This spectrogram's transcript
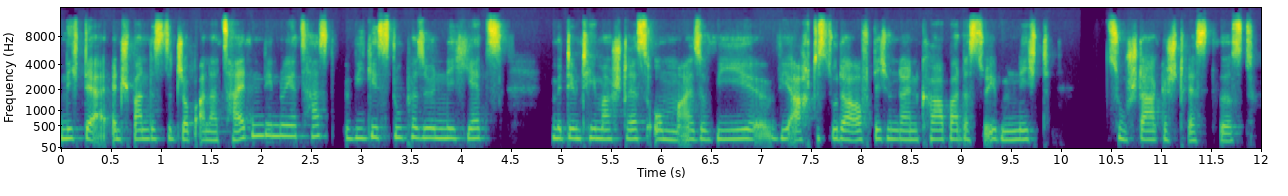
nicht der entspannteste Job aller Zeiten, den du jetzt hast. Wie gehst du persönlich jetzt mit dem Thema Stress um? Also wie, wie achtest du da auf dich und deinen Körper, dass du eben nicht zu stark gestresst wirst?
